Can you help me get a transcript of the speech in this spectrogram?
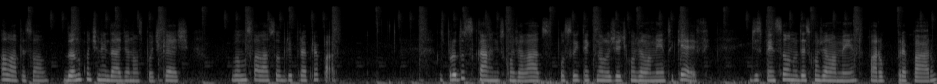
Olá, pessoal. Dando continuidade ao nosso podcast, vamos falar sobre pré-preparo. Os produtos cárneos congelados possuem tecnologia de congelamento IQF, dispensando o descongelamento para o preparo,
